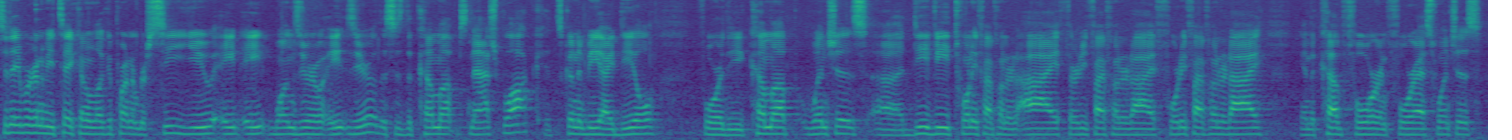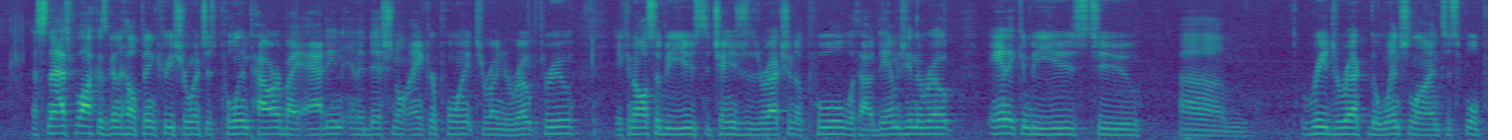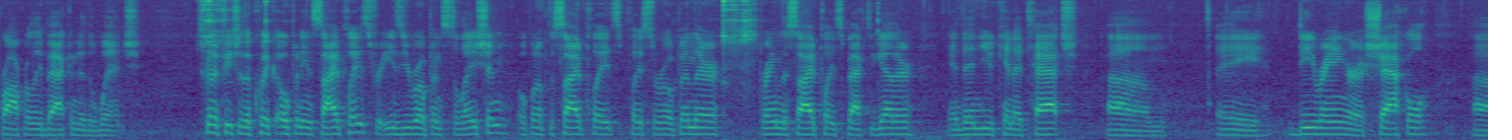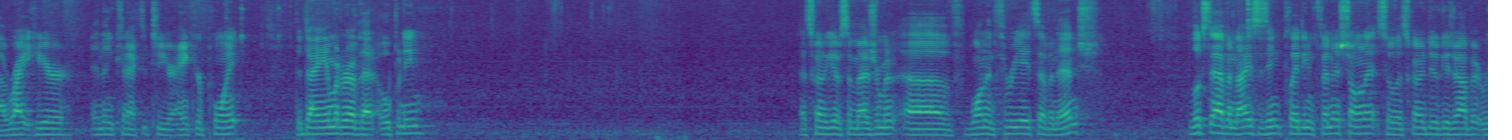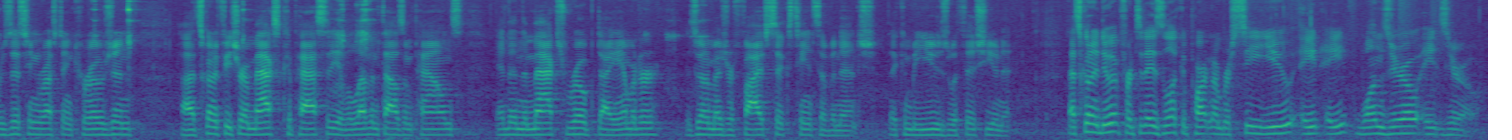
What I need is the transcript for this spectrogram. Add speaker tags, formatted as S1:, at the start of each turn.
S1: Today we're going to be taking a look at part number CU881080. This is the ComeUp snatch block. It's going to be ideal for the ComeUp winches uh, DV2500i, 3500i, 4500i, and the Cub 4 and 4S winches. A snatch block is going to help increase your winch's pulling power by adding an additional anchor point to run your rope through. It can also be used to change the direction of pull without damaging the rope, and it can be used to um, redirect the winch line to spool properly back into the winch. It's going to feature the quick opening side plates for easy rope installation. Open up the side plates, place the rope in there, bring the side plates back together, and then you can attach um, a D-ring or a shackle uh, right here and then connect it to your anchor point. The diameter of that opening, that's going to give us a measurement of 1 and 3 eighths of an inch. Looks to have a nice zinc plating finish on it, so it's going to do a good job at resisting rust and corrosion. Uh, it's going to feature a max capacity of 11,000 pounds, and then the max rope diameter is going to measure 5 sixteenths of an inch that can be used with this unit. That's going to do it for today's look at part number CU881080.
